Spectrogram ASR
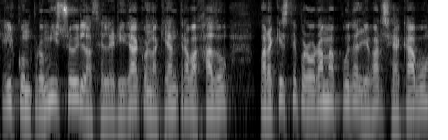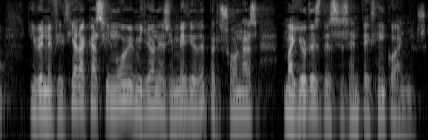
el compromiso y la celeridad con la que han trabajado para que este programa pueda llevarse a cabo y beneficiar a casi nueve millones y medio de personas mayores de 65 años.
